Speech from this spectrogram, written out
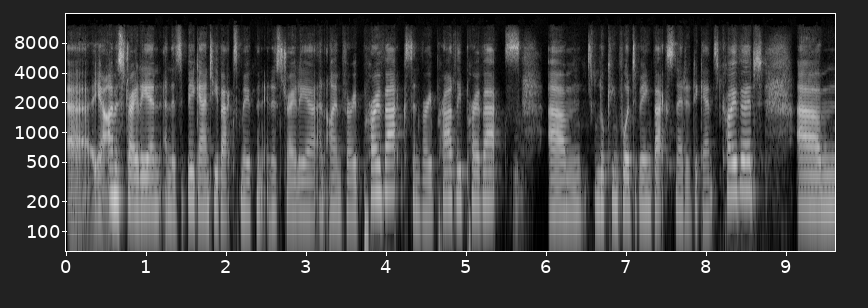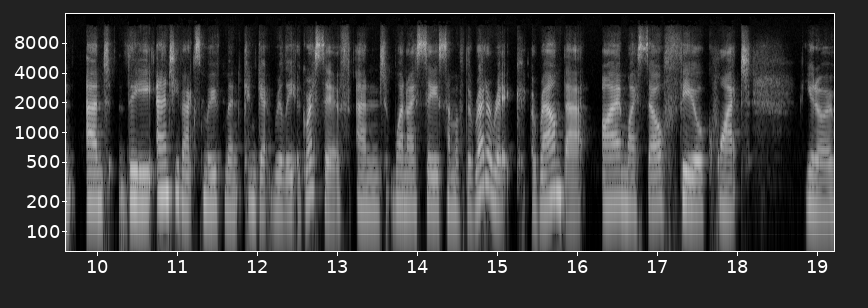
uh, I'm Australian and there's a big anti vax movement in Australia, and I'm very pro vax and very proudly pro vax, um, looking forward to being vaccinated against COVID. Um, and the anti vax movement can get really aggressive. And when I see some of the rhetoric around that, I myself feel quite you know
